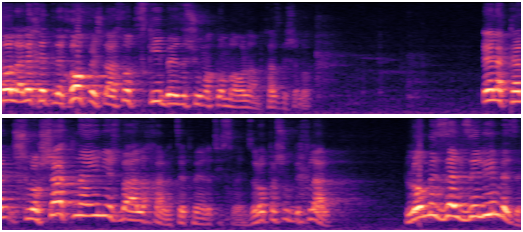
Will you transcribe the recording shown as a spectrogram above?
לא ללכת לחופש לעשות סקי באיזשהו מקום בעולם, חז ושלום. אלא כאן שלושה תנאים יש בהלכה לצאת מארץ ישראל, זה לא פשוט בכלל, לא מזלזלים בזה.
